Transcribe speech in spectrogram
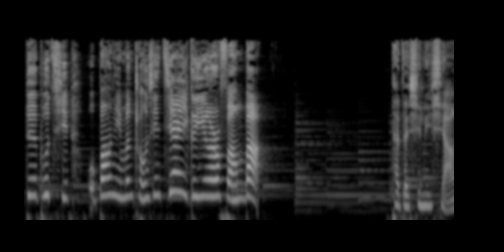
对不起，我帮你们重新建一个婴儿房吧。他在心里想，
